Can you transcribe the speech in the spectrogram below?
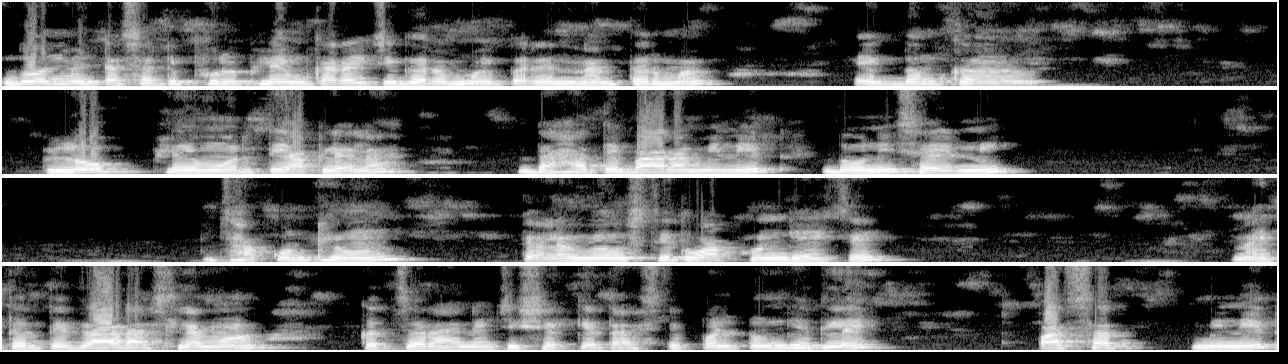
दोन मिनटासाठी फुल फ्लेम करायची गरम होईपर्यंत नंतर मग एकदम क लो फ्लेमवरती आपल्याला दहा ते बारा मिनिट दोन्ही साईडनी झाकून ठेवून त्याला व्यवस्थित वाफवून घ्यायचे नाहीतर ते जाड असल्यामुळं कच्चं राहण्याची शक्यता असते. पलटून घेतले पाच सात मिनिट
